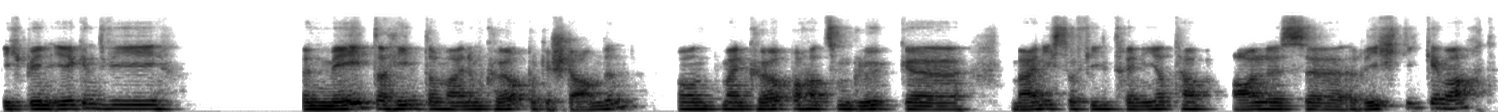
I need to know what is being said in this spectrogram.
Ich bin irgendwie einen Meter hinter meinem Körper gestanden und mein Körper hat zum Glück, äh, weil ich so viel trainiert habe, alles äh, richtig gemacht.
